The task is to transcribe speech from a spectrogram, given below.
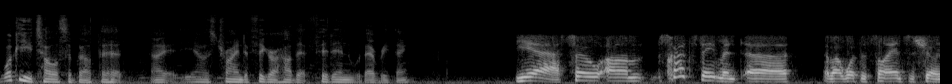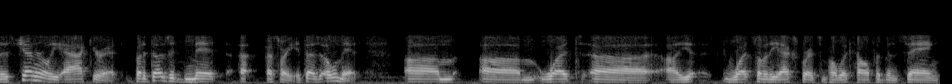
what can you tell us about that? I you know, was trying to figure out how that fit in with everything. Yeah. So um, Scott's statement uh, about what the science has shown is generally accurate, but it does admit, uh, uh sorry, it does omit um, um, what uh, uh, what some of the experts in public health have been saying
